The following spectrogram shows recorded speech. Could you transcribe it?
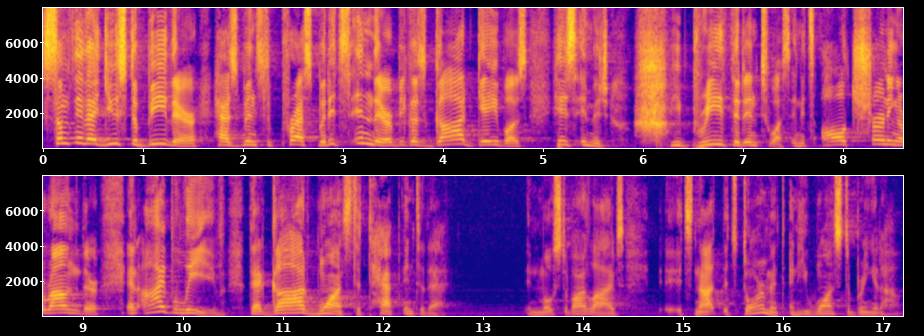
Something that used to be there has been suppressed, but it's in there because God gave us His image. He breathed it into us, and it's all churning around there. And I believe that God wants to tap into that in most of our lives. It's not, it's dormant, and He wants to bring it out.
